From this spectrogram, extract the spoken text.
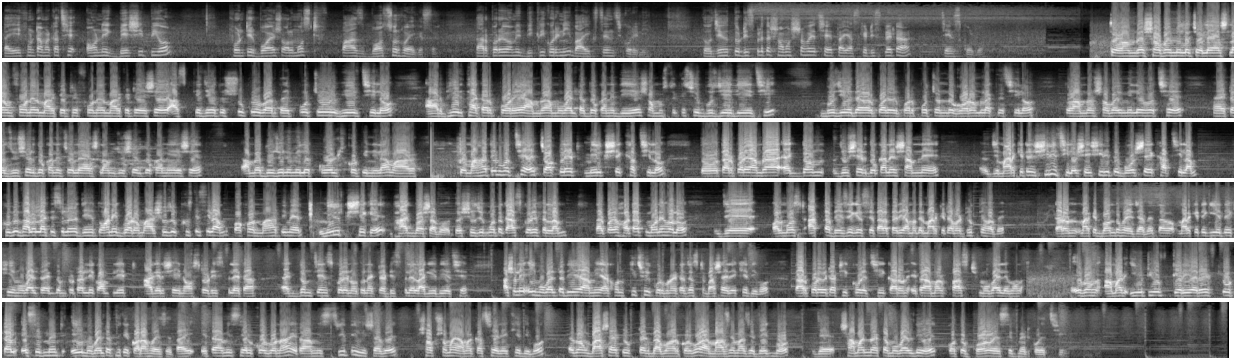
তাই এই ফোনটা আমার কাছে অনেক বেশি প্রিয়। ফোনটির বয়স অলমোস্ট পাঁচ বছর হয়ে গেছে। তারপরেও আমি বিক্রি করিনি বা এক্সচেঞ্জ করিনি। তো যেহেতু ডিসপ্লেতে সমস্যা হয়েছে, তাই আজকে ডিসপ্লেটা চেঞ্জ করব। তো আমরা সবাই মিলে চলে আসলাম ফোনের মার্কেটে। ফোনের মার্কেটে এসে আজকে যেহেতু শুক্রবার, তাই প্রচুর ভিড় ছিল। আর ভিড় থাকার পরে আমরা মোবাইলটা দোকানে দিয়ে সমস্ত কিছু বুঝিয়ে দিয়েছি। বুঝিয়ে দেওয়ার পর এরপর প্রচণ্ড গরম লাগতেছিল। তো আমরা সবাই মিলে হচ্ছে একটা জুসের দোকানে চলে আসলাম। জুসের দোকানে এসে আমরা দুজনে মিলে কোল্ড কপি নিলাম। আর তো মাহাতিম হচ্ছে চকলেট মিল্ক শেক খাচ্ছিল। তো তারপরে আমরা একদম জুসের দোকানের সামনে যে মার্কেটের সিঁড়ি ছিল, সেই সিঁড়িতে বসে খাচ্ছিলাম। খুবই ভালো লাগতেছিল, যেহেতু অনেক গরম, আর সুযোগ খুঁজতেছিলাম কখন মাহাতিমের মিল্ক শেকে ভাগ বসাবো। তো সুযোগ মতো কাজ করে ফেললাম। তারপরে হঠাৎ মনে হলো যে অলমোস্ট আটটা বেজে গেছে, তাড়াতাড়ি আমাদের মার্কেটে আবার ঢুকতে হবে, কারণ মার্কেট বন্ধ হয়ে যাবে। তো মার্কেটে গিয়ে দেখি মোবাইলটা একদম টোটালি কমপ্লিট আগের সেই নষ্ট ডিসপ্লেটা একদম চেঞ্জ করে নতুন একটা ডিসপ্লে লাগিয়ে দিয়েছে। আসলে এই মোবাইলটা দিয়ে আমি এখন কিছুই করব না, এটা জাস্ট বাসায় রেখে দিব। তারপরে এটা ঠিক করেছি, কারণ এটা আমার ফার্স্ট মোবাইল এবং এবং আমার ইউটিউব ক্যারিয়ারের টোটাল অ্যাচিভমেন্ট এই মোবাইলটা থেকে করা হয়েছে। তাই এটা আমি সেল করব না, এটা আমি স্মৃতি হিসাবে সব সময় আমার কাছে রেখে দিব এবং বাসায় টুকটাক ব্যবহার করব আর মাঝে মাঝে দেখব যে সামান্য একটা মোবাইল দিয়ে কত বড় অ্যাচিভমেন্ট করেছি।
